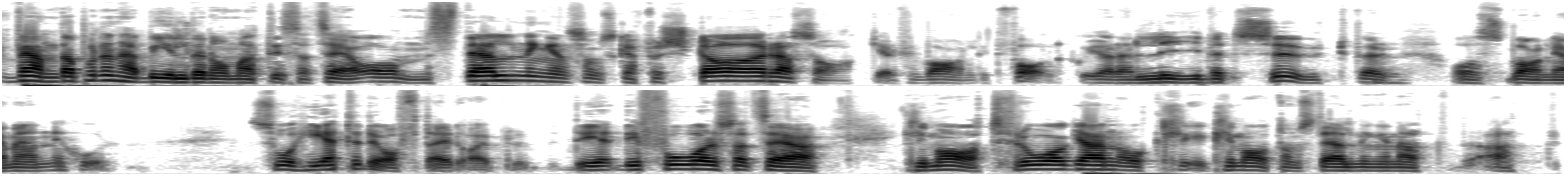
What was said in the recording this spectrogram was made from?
vända på den här bilden om att det är så att säga omställningen som ska förstöra saker för vanligt folk och göra livet surt för oss vanliga människor. Så heter det ofta idag. Det, det får så att säga klimatfrågan och klimatomställningen att, att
